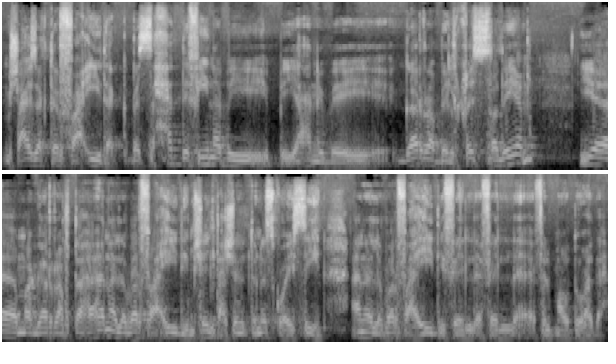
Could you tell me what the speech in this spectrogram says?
مش عايزك ترفع إيدك بس حد فينا بي يعني بيجرب القصة دي؟ يا ما جربتها. أنا اللي برفع إيدي مش أنت عشان أنتوا ناس كويسين. أنا اللي برفع إيدي في في في الموضوع ده.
